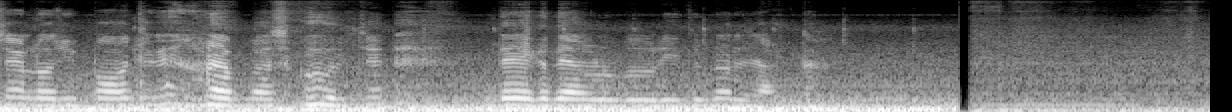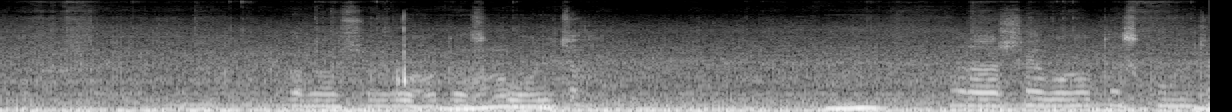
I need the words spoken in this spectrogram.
ਚਲੋ ਜੀ ਪਹੁੰਚ ਗਏ ਹੁਣ ਆਪਾਂ ਸਕੂਲ 'ਚ। ਦੇਖਦੇ ਹਾਂ ਹੁਣ ਬੁਰੀਤ ਦਾ ਰਿਜ਼ਲਟ ਰਸ਼ ਬਹੁਤ ਹੈ ਸਕੂਲ 'ਚ। ਰਸ਼ ਹੈ ਬਹੁਤ ਹੈ ਸਕੂਲ 'ਚ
